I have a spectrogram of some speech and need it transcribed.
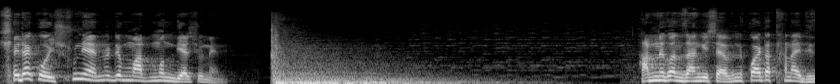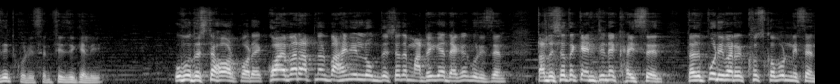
সেটা কই? শুনেন ওটা মা- মন দিয়া শুনেন। আপনি কোন জাহাঙ্গীর সাহেব আপনি কয়টা থানায় ভিজিট করেছেন ফিজিক্যালি উপদেষ্টা হওয়ার পরে কয়বার আপনার বাহিনীর লোকদের সাথে মাঠে গিয়ে দেখা করেছেন, তাদের সাথে ক্যান্টিনে খাইছেন, তাদের পরিবারের খোঁজ খবর নিছেন,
